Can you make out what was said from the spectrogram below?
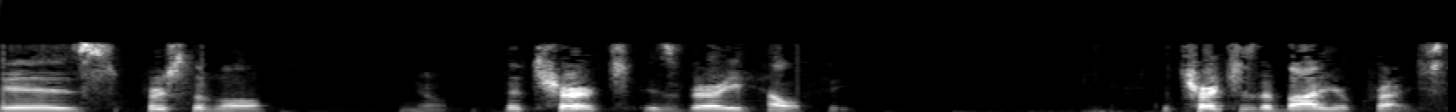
is, first of all, you know, the church is very healthy. The church is the body of Christ.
